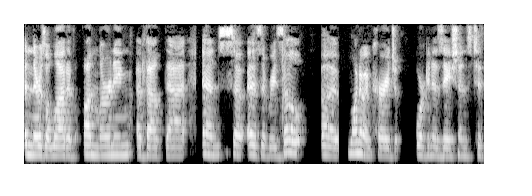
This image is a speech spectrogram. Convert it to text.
And there's a lot of unlearning about that. And so as a result, I uh, want to encourage organizations to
